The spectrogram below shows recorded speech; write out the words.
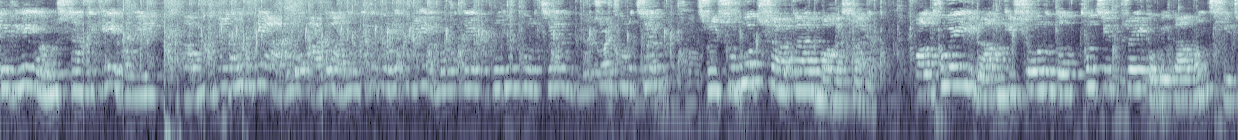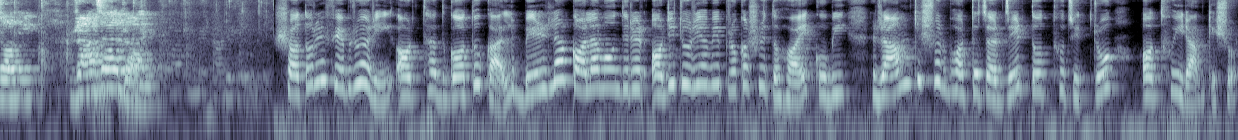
এবং এই আরও আরও আনন্দিত করে তুলে উদ্বোধন করছেন করছেন শ্রী সুবোধ সরকার মহাশয়। অথই রামকিশোর তথ্যচিত্রে রাজা রায়। সতেরোই ফেব্রুয়ারি, অর্থাৎ গতকাল বিড়লা কলা মন্দিরের অডিটোরিয়ামে প্রকাশিত হয় কবি রামকিশোর ভট্টাচার্যের তথ্যচিত্র অথৈ রামকিশোর।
